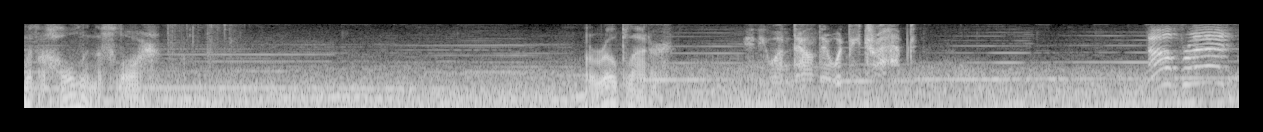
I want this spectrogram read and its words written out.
with a hole in the floor. A rope ladder. Anyone down there would be trapped. Alfred!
